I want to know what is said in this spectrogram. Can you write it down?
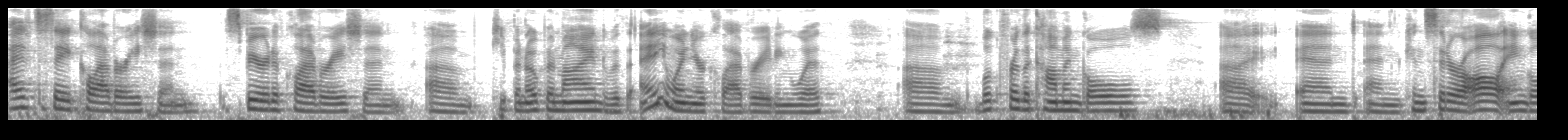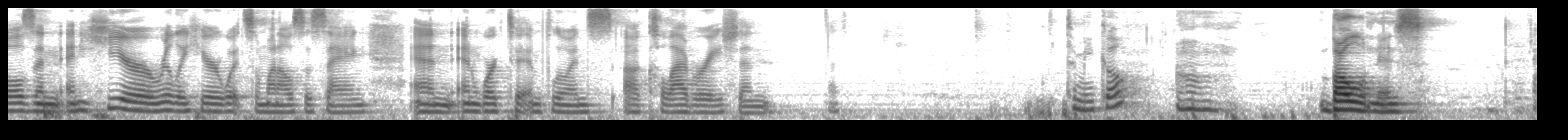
I have to say collaboration, the spirit of collaboration. Um, keep an open mind with anyone you're collaborating with. Um, look for the common goals uh, and, and consider all angles and, and hear, really hear what someone else is saying and, and work to influence uh, collaboration. Tomeko? Um, boldness.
